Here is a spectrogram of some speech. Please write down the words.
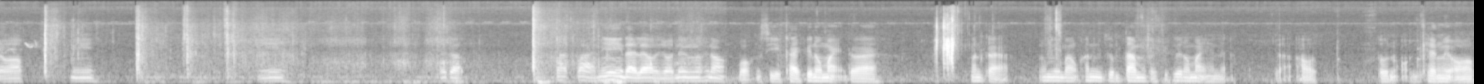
บออกนี่นี่แล้วก็ปาดป้านี่ได้แล้วหยอดหนึงแล้วพี่น้องบอกสีไข่ขึ้นเอาใหม่แต่ว่ามันก็ต้องมีบางขั้นจุ่มต่ำกับสีขึ้นเอาใหม่นั่นแหละจะเอาต้นอ่อนแข็งนี่ออก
